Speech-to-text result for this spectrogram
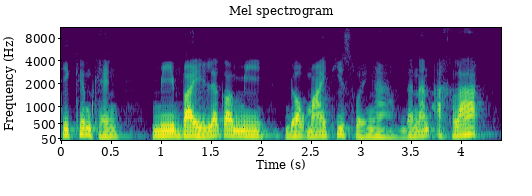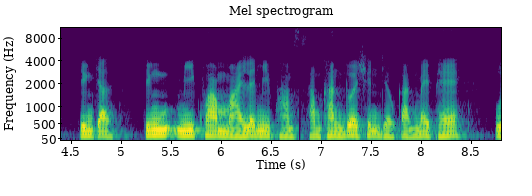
ที่เข้มแข็ง มีใบแล้วก็มีดอกไม้ที่สวยงาม ดังนั้นอัคลากจึงจะจึงมีความหมายและมีความสำคัญด้วยเช่นเดียวกัน ไม่แพ้อุ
